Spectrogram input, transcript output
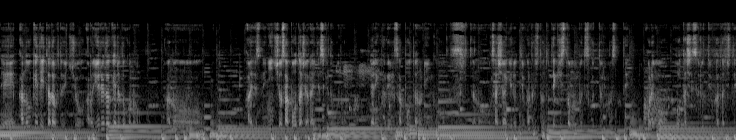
であの受けていただくと一応あの有料で受けるとこのあのあれですね認知症サポーターじゃないですけどこのヤリングフレイルサポーターのリンクをあの差し上げるっていう形とあとテキストも今作っておりますのでこれもお渡しするっていう形で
